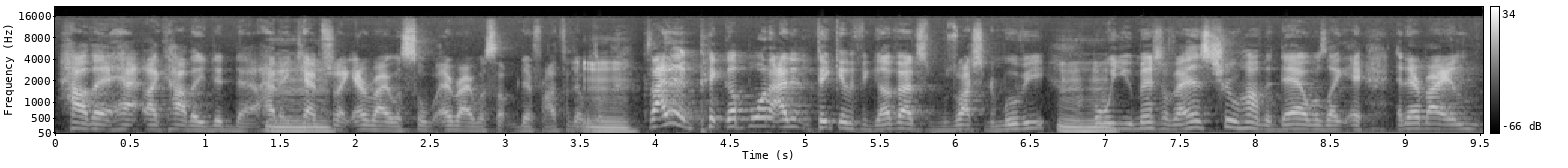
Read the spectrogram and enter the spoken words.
how they had like how they did that, how they mm-hmm. captured like everybody was so everybody was something different. I thought that was because mm-hmm. I didn't pick up on it. I didn't think anything of it. I just was watching the movie. But mm-hmm. when you mentioned that, it's true. How the dad was like, eh, and everybody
